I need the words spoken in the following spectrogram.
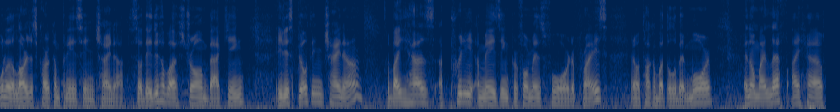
one of the largest car companies in China. So they do have a strong backing. It is built in China, but it has a pretty amazing performance for the price. And I'll talk about a little bit more. And on my left, I have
